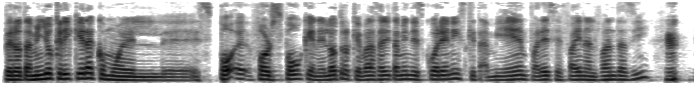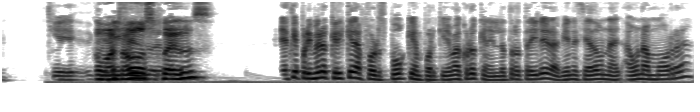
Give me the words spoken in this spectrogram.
pero también yo creí que era como el eh, eh, Forspoken, el otro que va a salir también de Square Enix, que también parece Final Fantasy. Que, Como que todos los dices, juegos. Es que primero creí que era Forspoken, porque yo me acuerdo que en el otro tráiler habían enseñado una, a una morra.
